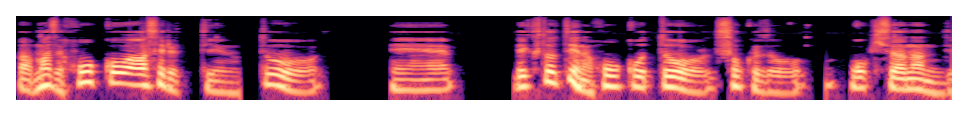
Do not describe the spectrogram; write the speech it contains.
が、まず方向を合わせるっていうのと、えーベクトルっていうのは方向と速度、大きさなんで、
